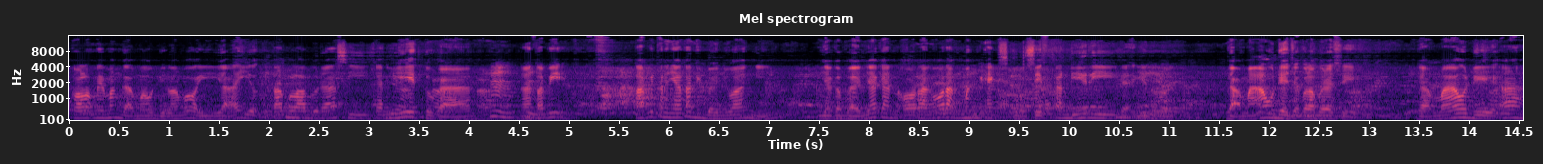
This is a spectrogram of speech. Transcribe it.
kalau memang nggak mau dilampaui ya ayo kita kolaborasi kan gitu kan. Hmm, nah hmm. tapi tapi ternyata di Banyuwangi ya kebanyakan orang-orang mengeksklusifkan diri kayak gitu loh. Nggak mau diajak kolaborasi. Nggak mau di ah.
